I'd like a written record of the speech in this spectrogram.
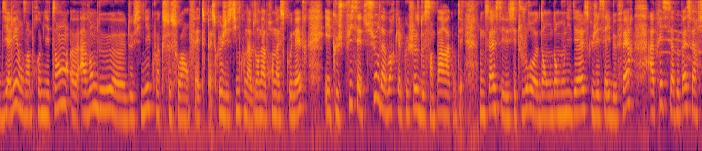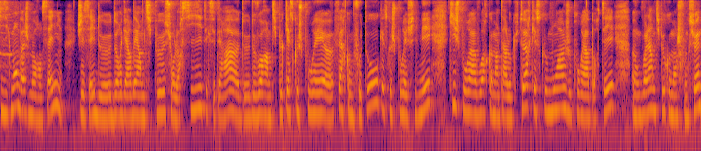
d'y aller dans un premier temps avant de, de signer quoi que ce soit en fait, parce que j'estime qu'on a besoin d'apprendre à se connaître et que je puisse être sûre d'avoir quelque chose de sympa à raconter. Donc ça, c'est toujours dans, dans mon idéal ce que j'essaye de faire. Après, si ça peut pas se faire physiquement, bah je me renseigne. J'essaye de, de regarder un petit peu sur leur site, etc. De, de voir un petit peu qu'est-ce que je pourrais faire comme photo, qu'est-ce que je pourrais filmer, qui je pourrais avoir comme interlocuteur, qu'est-ce que moi je pourrais apporter. Donc voilà un petit peu comment je fonctionne.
